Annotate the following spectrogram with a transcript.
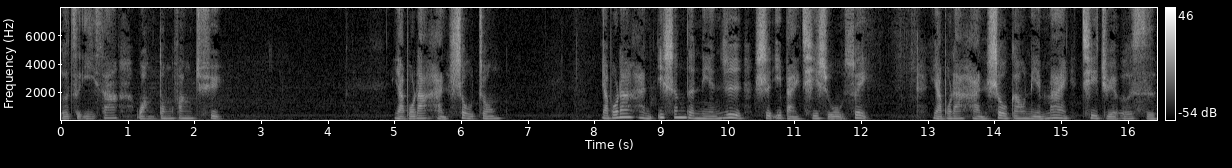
儿子以撒，往东方去。亚伯拉罕寿终。亚伯拉罕一生的年日是一百七十五岁。亚伯拉罕寿高年迈，气绝而死，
